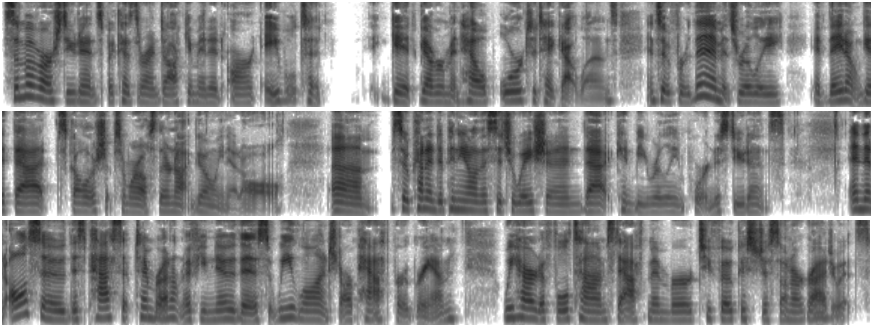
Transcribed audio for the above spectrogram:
Some of our students, because they're undocumented, aren't able to get government help or to take out loans. And so for them, it's really, if they don't get that scholarship somewhere else, they're not going at all. Um, so, kind of depending on the situation, that can be really important to students. And then also, this past September, I don't know if you know this, we launched our PATH program. We hired a full time staff member to focus just on our graduates.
